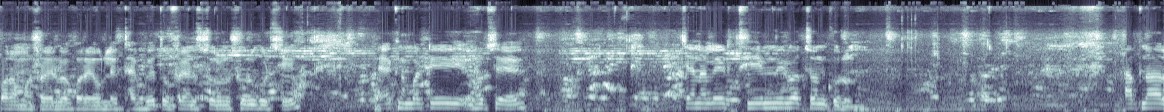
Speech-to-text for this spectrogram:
পরামর্শ এর ব্যাপারে উল্লেখ থাকবে। তো ফ্রেন্ডস চলুন শুরু করছি। এক নম্বরটি হচ্ছে, চ্যানেলের থিম নির্বাচন করুন। আপনার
